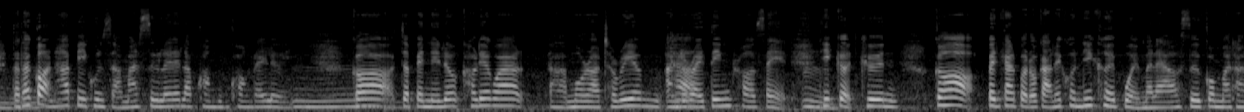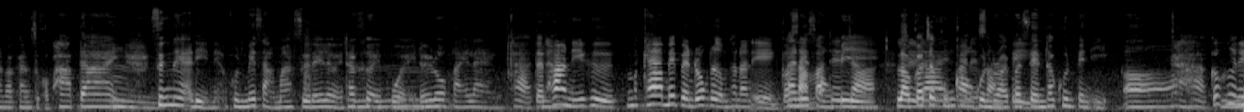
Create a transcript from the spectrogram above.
มแต่ถ้าก่อน 5 ปีคุณสามารถซื้อและได้รับความคุ้มครองได้เลยอืมก็จะเป็นในเรื่องเขาเรียกว่าอ่า moratorium underwriting process อืมที่เกิดขึ้น ก็เป็นการเปิดโอกาสให้คนที่เคยป่วยมาแล้ว ซื้อกรมธรรม์ประกันสุขภาพได้อืมซึ่งในอดีตเนี่ยคุณไม่สามารถซื้อได้เลย ถ้าเคยป่วยด้วยโรคร้ายแรงค่ะ แต่ถ้าอันนี้คือแค่ไม่เป็นโรคเดิมเท่านั้นเอง ก็ภายในสามารถ2ที่ปีจะเราก็จะซื้คุ้มครองคุณภายในร้อยสเปอร์เซ็นต์ถ้าคุณเป็นอีกอ๋อค่ะค่ะ ก็คือจ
